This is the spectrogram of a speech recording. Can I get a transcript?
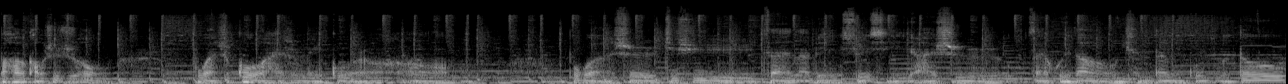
八号考试之后，不管是过还是没过，然后。不管是继续在那边学习，还是再回到以前单位工作，都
